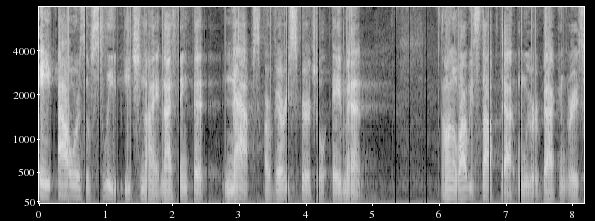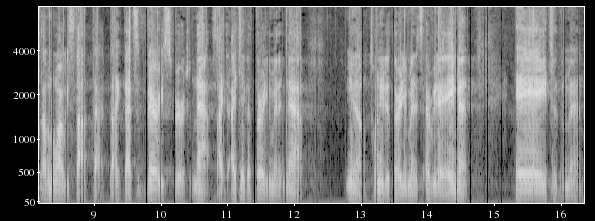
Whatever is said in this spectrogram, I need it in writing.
eight hours of sleep each night. And I think that naps are very spiritual. Amen. I don't know why we stopped that when we were back in grade school. I don't know why we stopped that. Like, that's very spiritual. Naps. I, I take a 30 minute nap, you know, 20 to 30 minutes every day. Amen. A to the men.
